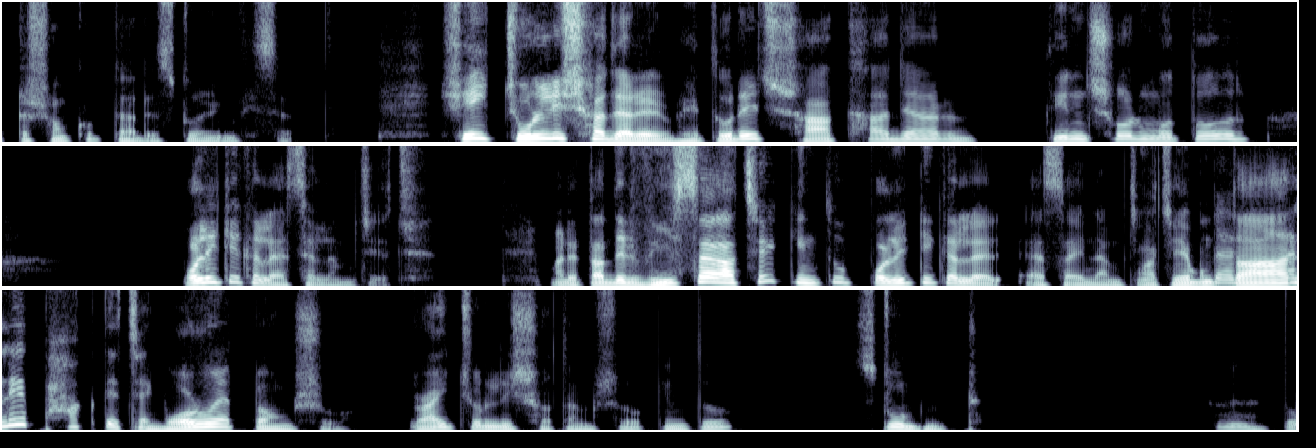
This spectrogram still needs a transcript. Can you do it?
একটা সংখ্যক তার স্টুডেন্ট ভিসা সেই চল্লিশ হাজারের ভেতরে সাত হাজার তিনশোর মতো পলিটিক্যাল অ্যাসাইলাম চেয়েছে। মানে তাদের ভিসা আছে কিন্তু পলিটিক্যাল অ্যাসাইলাম চেয়েছে এবং তার মানে থাকতে চাই বড় একটা অংশ প্রায় চল্লিশ শতাংশ কিন্তু স্টুডেন্ট হ্যাঁ তো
